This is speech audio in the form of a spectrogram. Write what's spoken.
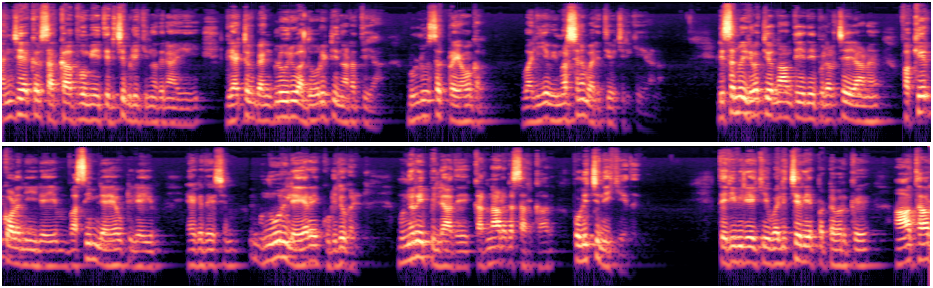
അഞ്ച് ഏക്കർ സർക്കാർ ഭൂമി തിരിച്ചു പിടിക്കുന്നതിനായി ഗ്രേറ്റർ ബംഗളൂരു അതോറിറ്റി നടത്തിയ ബുള്ളൂസർ പ്രയോഗം വലിയ വിമർശനം വരുത്തി വച്ചിരിക്കുകയാണ്. ഡിസംബർ ഇരുപത്തിയൊന്നാം തീയതി പുലർച്ചെയാണ് ഫക്കീർ കോളനിയിലെയും വസീം ലേഔട്ടിലെയും ഏകദേശം മുന്നൂറിലേറെ കുടിലുകൾ മുന്നറിയിപ്പില്ലാതെ കർണാടക സർക്കാർ പൊളിച്ചു നീക്കിയത്. തെരുവിലേക്ക് വലിച്ചെറിയപ്പെട്ടവർക്ക് ആധാർ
